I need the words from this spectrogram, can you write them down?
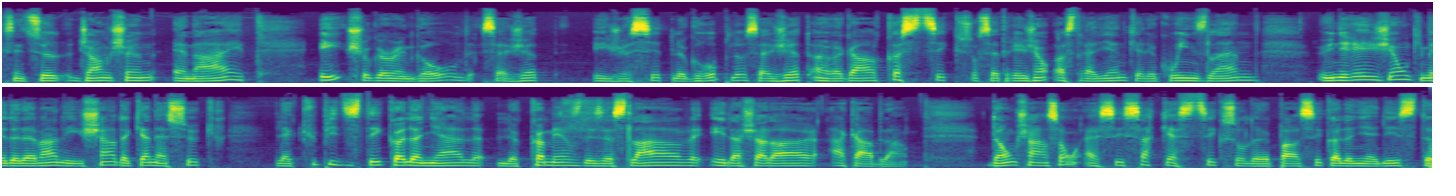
qui s'intitule Junction and I. Et Sugar and Gold, ça jette et je cite le groupe, là, ça jette un regard caustique sur cette région australienne qu'est le Queensland, une région qui met de l'avant les champs de canne à sucre, la cupidité coloniale, le commerce des esclaves et la chaleur accablante. Donc, chanson assez sarcastique sur le passé colonialiste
